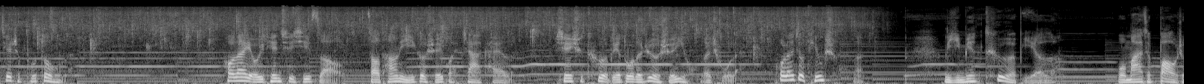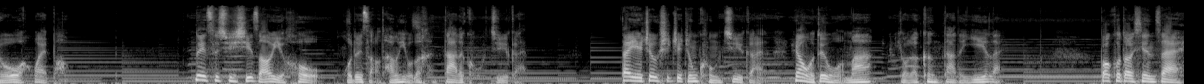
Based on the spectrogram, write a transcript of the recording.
接着不动了。后来有一天去洗澡，澡堂里一个水管炸开了，先是特别多的热水涌了出来，后来就停水了，里面特别冷。我妈就抱着我往外跑。那次去洗澡以后，我对澡堂有了很大的恐惧感，但也正是这种恐惧感，让我对我妈有了更大的依赖。包括到现在，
